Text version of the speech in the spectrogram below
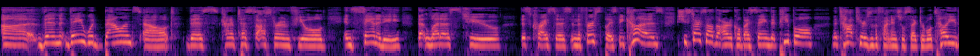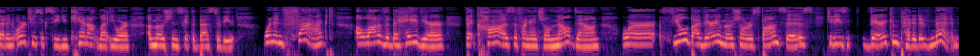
uh, then they would balance out this kind of testosterone fueled insanity that led us to this crisis in the first place because she starts out the article by saying that people in the top tiers of the financial sector will tell you that in order to succeed, you cannot let your emotions get the best of you. When in fact, a lot of the behavior that caused the financial meltdown were fueled by very emotional responses to these very competitive men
